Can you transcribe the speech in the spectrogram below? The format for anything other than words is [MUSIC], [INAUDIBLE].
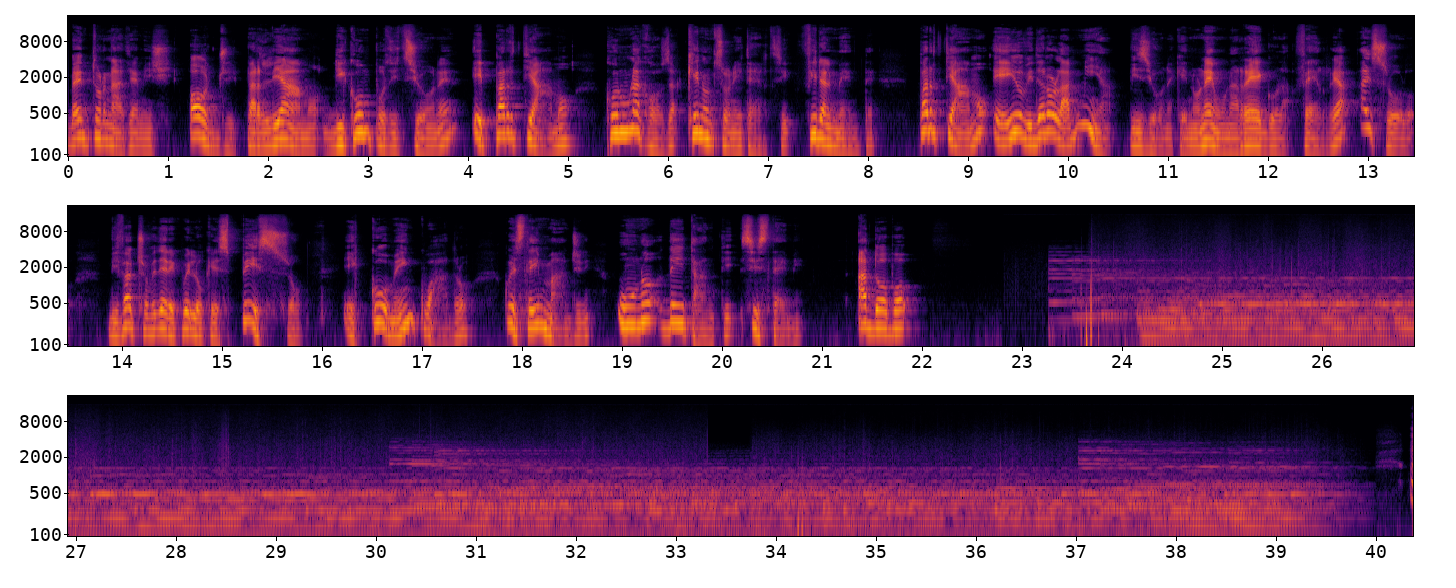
Bentornati amici, oggi parliamo di composizione e partiamo con una cosa che non sono i terzi, finalmente. Partiamo e io vi darò la mia visione, che non è una regola ferrea, è solo vi faccio vedere quello che spesso e come inquadro queste immagini, uno dei tanti sistemi. A dopo!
